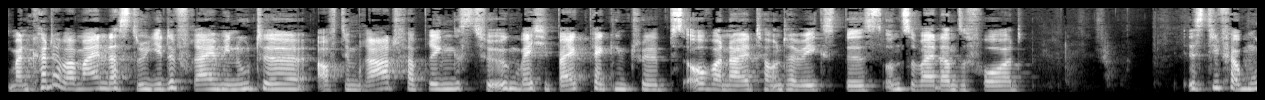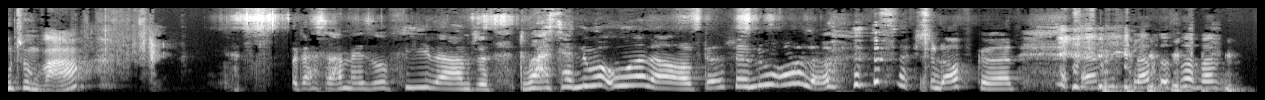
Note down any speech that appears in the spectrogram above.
man könnte aber meinen, dass du jede freie Minute auf dem Rad verbringst, für irgendwelche Bikepacking-Trips, Overnighter unterwegs bist und so weiter und so fort. Ist die Vermutung wahr? Das haben mir so viele, haben schon, du hast ja nur Urlaub, du hast ja nur Urlaub. das habe ich schon aufgehört. Ähm, ich glaube, das war beim,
